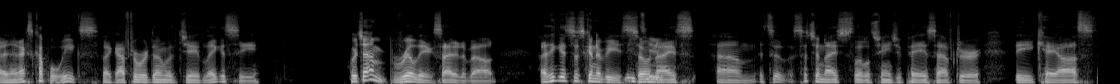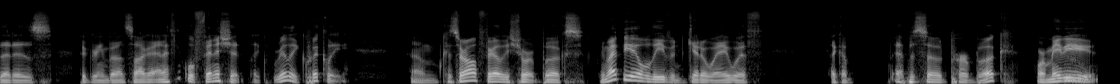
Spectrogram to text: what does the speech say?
uh, in the next couple weeks. Like after we're done with Jade Legacy, which I'm really excited about. I think it's just gonna be so too. nice. Um, it's a, such a nice little change of pace after the chaos that is the Greenbone Saga, and I think we'll finish it like really quickly. Um, because they're all fairly short books. We might be able to even get away with like a episode per book or maybe Ooh,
